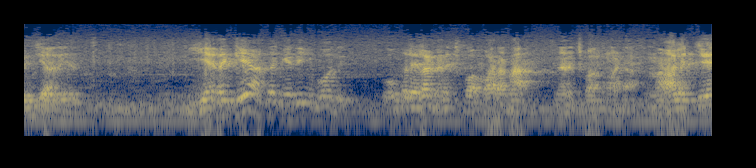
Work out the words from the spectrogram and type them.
எம்ஜிஆர் எனக்கே அந்த கெதிக்கும் போது உங்களை எல்லாம் நினைச்சு பாப்பாரா நினைச்சு பார்க்க மாட்டான். நாளைக்கே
